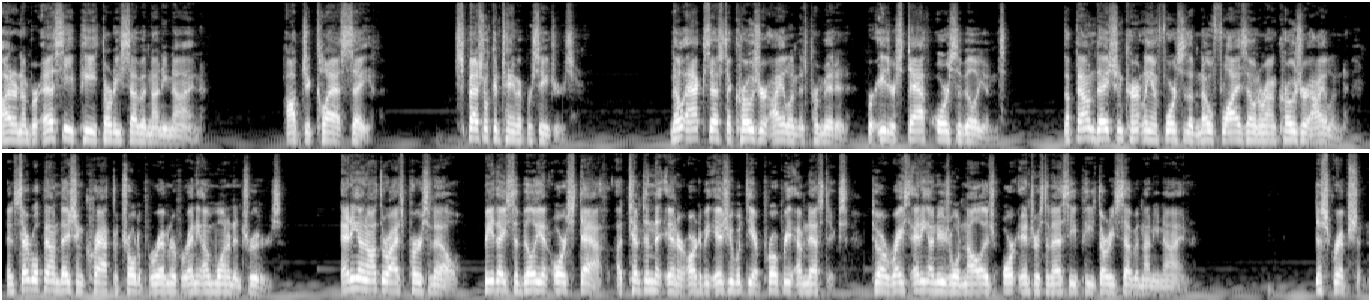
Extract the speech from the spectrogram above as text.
Item Number SCP-3799 Object Class Safe Special Containment Procedures No access to Crozier Island is permitted, for either staff or civilians. The Foundation currently enforces a no-fly zone around Crozier Island, and several Foundation craft patrol the perimeter for any unwanted intruders. Any unauthorized personnel, be they civilian or staff, attempting to enter are to be issued with the appropriate amnestics to erase any unusual knowledge or interest in SCP-3799. Description:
